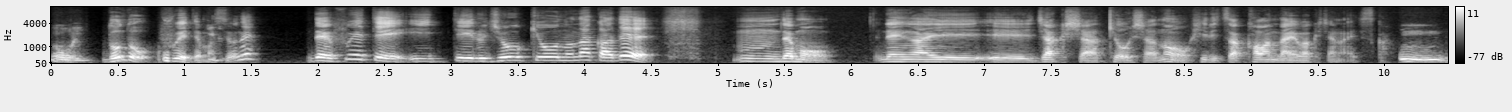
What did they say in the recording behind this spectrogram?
多い。どんどん増えてますよね。で増えていっている状況の中で、うん、でも恋愛えー弱者強者の比率は変わんないわけじゃないですか。うんうんっ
